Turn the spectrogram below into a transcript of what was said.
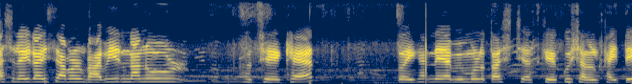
আসলে এটা হচ্ছে আমার ভাবির নানুর হচ্ছে ক্ষেত তো এখানে আমি মূলত আসছি আজকে কুশাল খাইতে।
